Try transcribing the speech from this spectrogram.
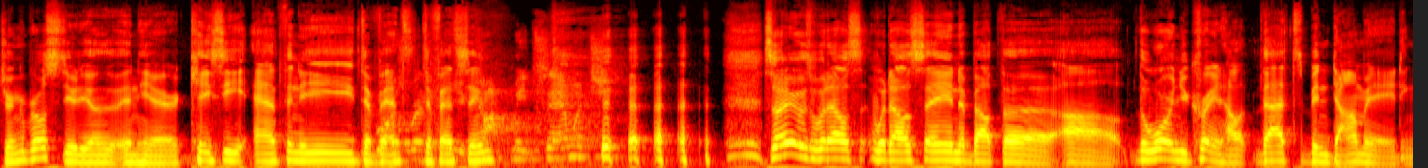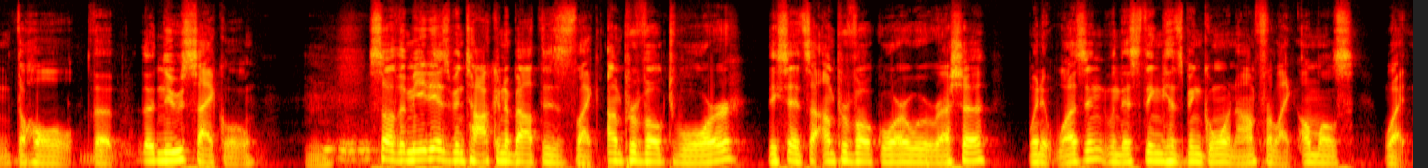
Drinking Bros Studio in here. Casey Anthony defense defending. meat sandwich. So, anyways, what else? What I was saying about the uh, the war in Ukraine, how that's been dominating the whole the the news cycle. So the media has been talking about this like unprovoked war. They said it's an unprovoked war with Russia when it wasn't. When this thing has been going on for like almost what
